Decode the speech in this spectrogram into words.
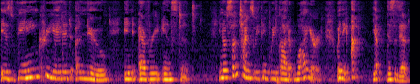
is being created anew in every instant. You know, sometimes we think we've got it wired. We think, ah, yep, this is it.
